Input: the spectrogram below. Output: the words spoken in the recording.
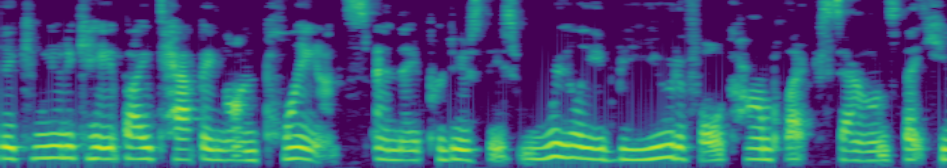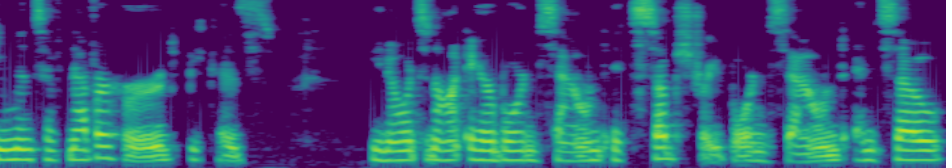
they communicate by tapping on plants and they produce these really beautiful, complex sounds that humans have never heard because you know, it's not airborne sound, it's substrate borne sound. And so,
